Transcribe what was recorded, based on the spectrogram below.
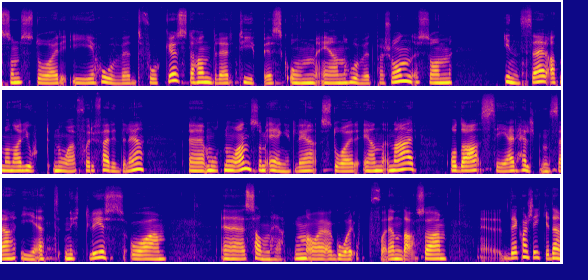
som står i hovedfokus. Det handler typisk om en hovedperson som innser at man har gjort noe forferdelig eh, mot noen som egentlig står en nær, og da ser helten seg i et nytt lys, og eh, sannheten og går opp for en, da. Så eh, det er kanskje ikke de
